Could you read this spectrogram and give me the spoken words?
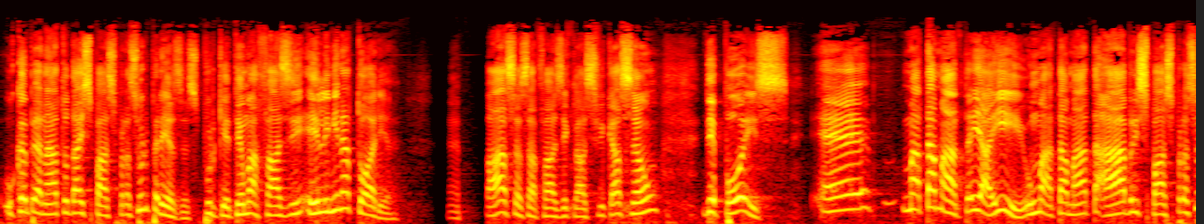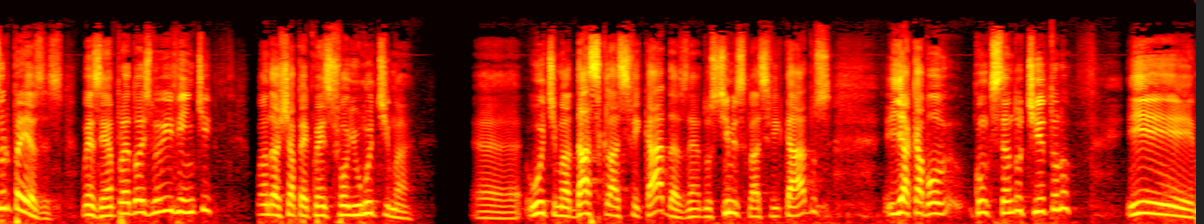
o campeonato dá espaço para surpresas, porque tem uma fase eliminatória. É, passa essa fase de classificação, depois é mata-mata. E aí, o mata-mata abre espaço para surpresas. O exemplo é 2020, quando a Chapecoense foi última, é, última das classificadas, né, dos times classificados, e acabou conquistando o título. E,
